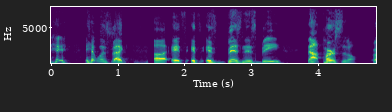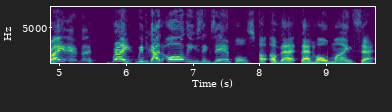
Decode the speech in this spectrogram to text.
It, it was like uh, it's it's it's business, B, not personal, right? Uh, right. We've got all these examples of, of that that whole mindset,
